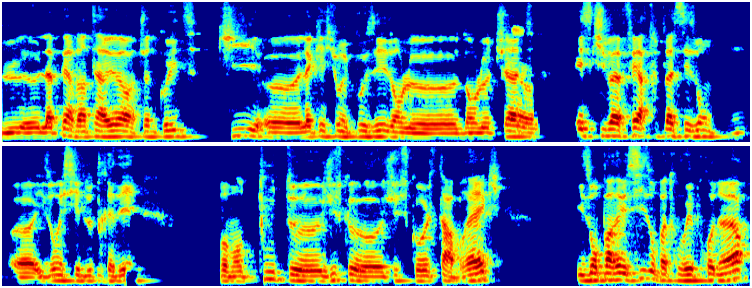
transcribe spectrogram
la paire d'intérieur, John Collins, qui, euh, la question est posée dans le, dans le chat, est-ce qu'il va faire toute la saison? Ils ont essayé de le trader pendant tout jusqu'au All-Star Break. Ils n'ont pas réussi, ils n'ont pas trouvé preneur.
